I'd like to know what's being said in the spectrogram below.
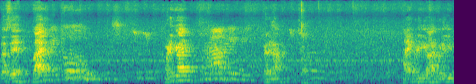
Plus A by? મળી ગયો આય પરિણામ આઈ મળી ગયો આ મળી ગયો.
